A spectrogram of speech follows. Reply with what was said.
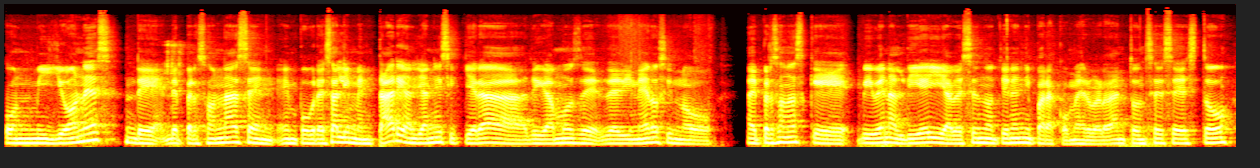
con millones de, de personas en, en, pobreza alimentaria, ya ni siquiera, digamos, de, de, dinero, sino hay personas que viven al día y a veces no tienen ni para comer, ¿verdad? Entonces esto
